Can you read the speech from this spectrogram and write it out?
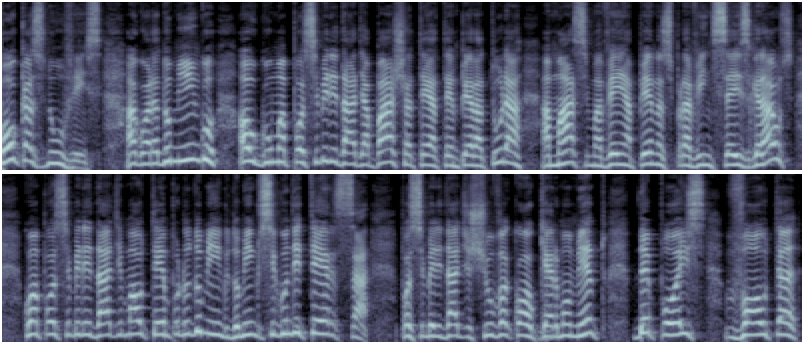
poucas nuvens. Agora, domingo, alguma possibilidade. Abaixa até a temperatura, a máxima vem apenas para 26 graus, com a possibilidade de mau tempo no domingo. Domingo, segunda e terça. Possibilidade de chuva a qualquer momento. Depois volta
